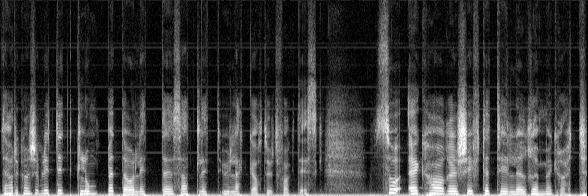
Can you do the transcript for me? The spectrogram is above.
det hadde kanskje blitt litt klumpete og litt, eh, sett litt ulekkert ut, faktisk. Så jeg har eh, skiftet til rømmegrøt.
